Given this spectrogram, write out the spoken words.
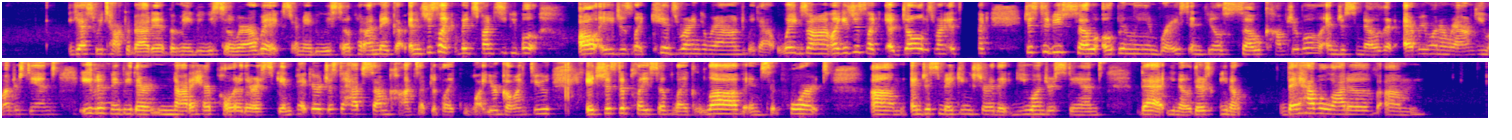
yes, we talk about it, but maybe we still wear our wigs or maybe we still put on makeup. And it's just like, it's fun to see people all ages, like kids running around without wigs on. Like it's just like adults running. It's like just to be so openly embraced and feel so comfortable and just know that everyone around you understands, even if maybe they're not a hair puller, they're a skin picker, just to have some concept of like what you're going through. It's just a place of like love and support um, and just making sure that you understand that, you know, there's, you know, they have a lot of, um,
